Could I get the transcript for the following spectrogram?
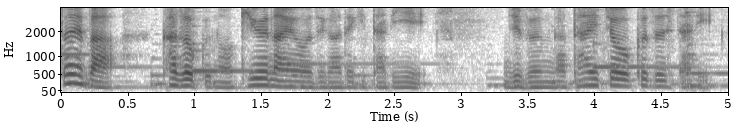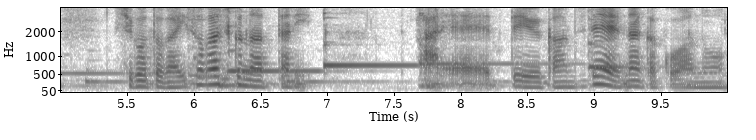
例えば家族の急な用事ができたり自分が体調を崩したり仕事が忙しくなったりれっていう感じでなんかこうあの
